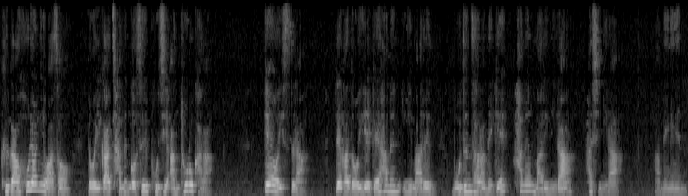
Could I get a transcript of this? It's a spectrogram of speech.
그가 호련히 와서 너희가 자는 것을 보지 않도록 하라 깨어 있으라 내가 너희에게 하는 이 말은 모든 사람에게 하는 말이니라 하시니라. 아멘.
